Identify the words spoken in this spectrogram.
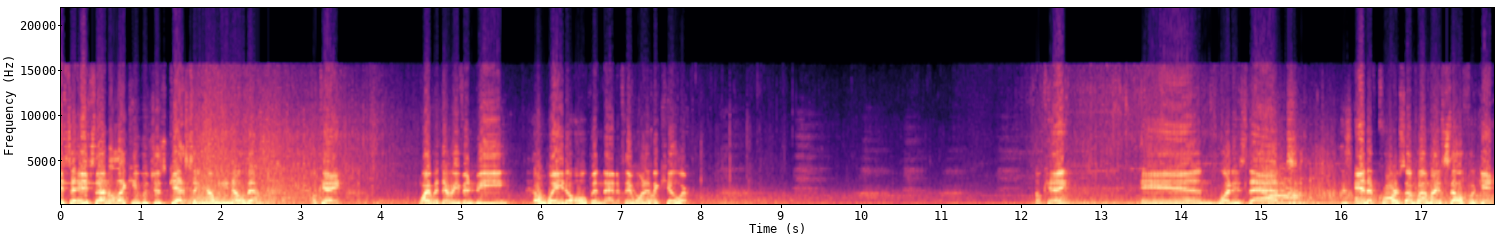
It's, it sounded like he was just guessing. How would he know that? Okay. Why would there even be a way to open that if they wanted to kill her? Okay. And what is that? And of course, I'm by myself again.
